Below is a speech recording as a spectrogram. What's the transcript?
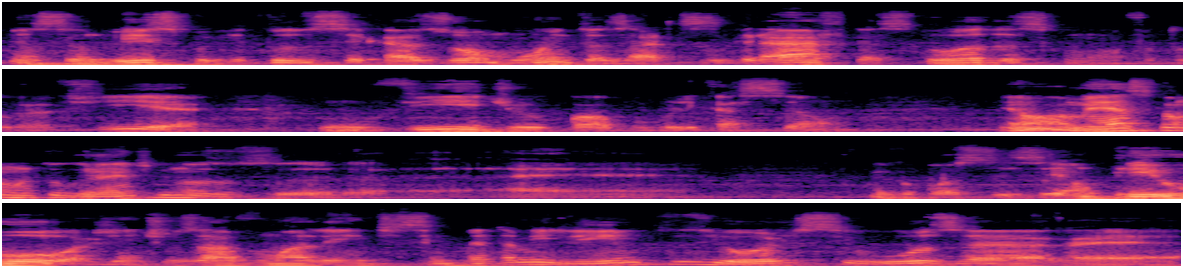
pensando isso, porque tudo se casou muito, as artes gráficas todas com a fotografia, com o vídeo, com a publicação é uma mescla muito grande que nos é, como é que eu posso dizer, ampliou. A gente usava uma lente 50 milímetros e hoje se usa é,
